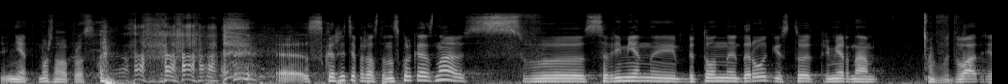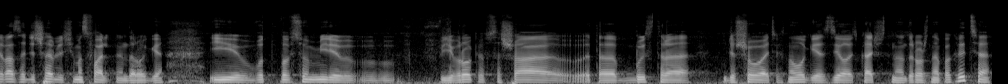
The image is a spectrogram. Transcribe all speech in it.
Нет, можно вопрос? Э, Скажите, пожалуйста, насколько я знаю, современные бетонные дороги стоят примерно в 2-3 раза дешевле, чем асфальтные дороги. И вот во всем мире, в в Европе, в США, это быстро дешевая технология сделать качественное дорожное покрытие,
